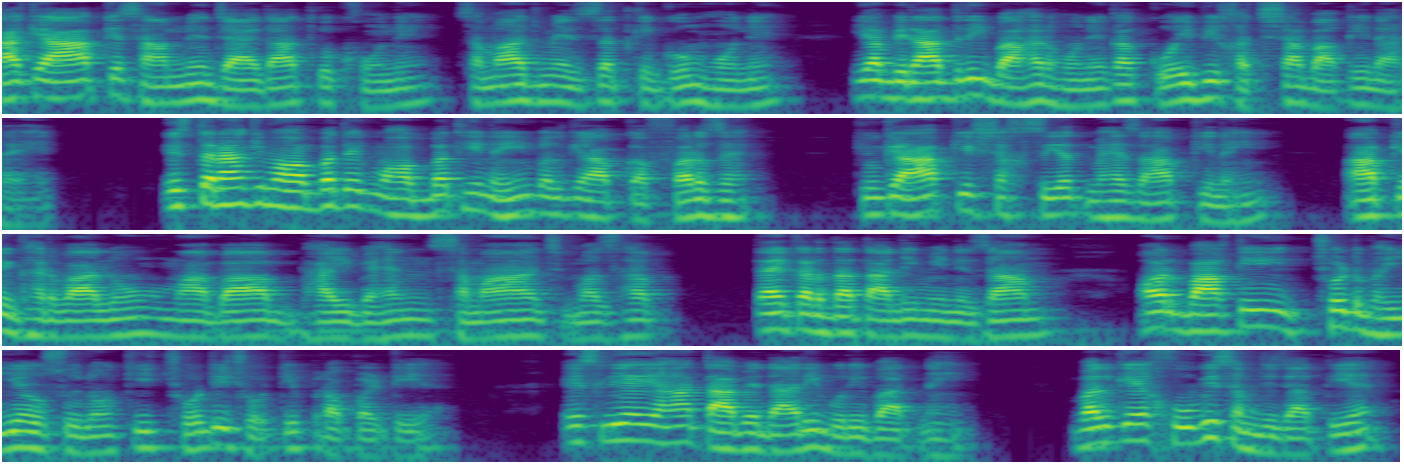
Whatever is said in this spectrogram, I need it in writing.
تاکہ آپ کے سامنے جائیداد کو کھونے، سماج میں عزت کے گم ہونے یا برادری باہر ہونے کا کوئی بھی خدشہ باقی نہ رہے۔ اس طرح کی محبت ایک محبت ہی نہیں، بلکہ آپ کا فرض ہے، کیونکہ آپ کی شخصیت محض آپ کی نہیں۔ آپ کے گھر والوں ماں باپ بھائی بہن سماج، مذہب، طے کردہ تعلیمی نظام اور باقی چھٹ بھئیے اصولوں کی چھوٹی چھوٹی پراپرٹی ہے۔ اس لیے یہاں تابے داری بری بات نہیں، بلکہ خوبی سمجھی جاتی ہے۔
